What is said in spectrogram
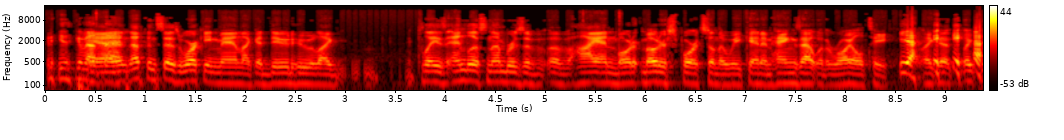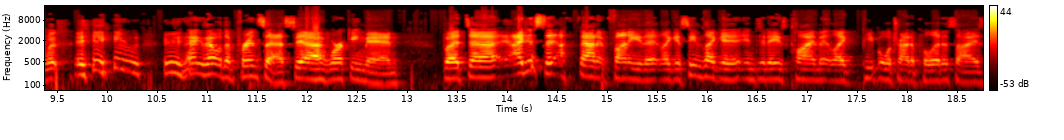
what do you think about Yeah, that? nothing says working man like a dude who like plays endless numbers of, of high end motor, motorsports on the weekend and hangs out with royalty. Yeah, Like that, like what? he, he hangs out with a princess. Yeah, working man. But uh, I just found it funny that like it seems like in, today's climate, like people will try to politicize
